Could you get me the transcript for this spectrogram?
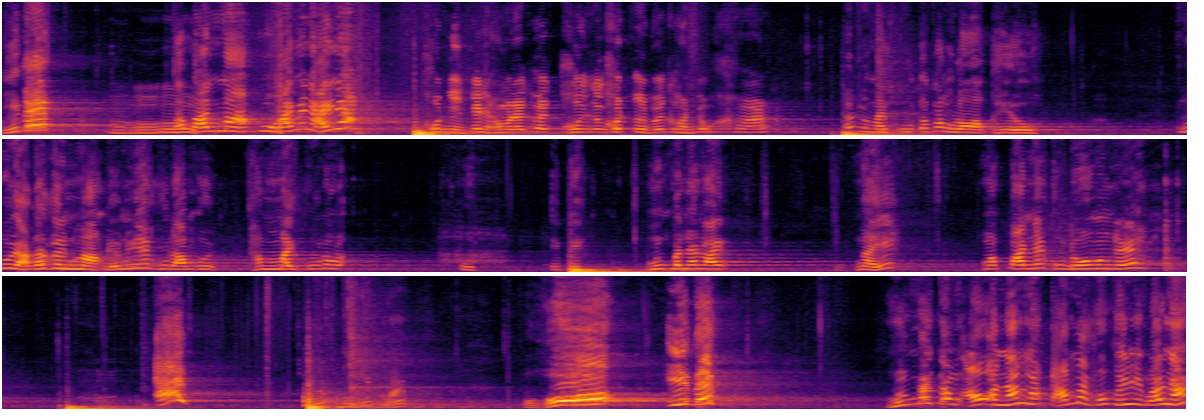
อีเป็กตะบันหมากกูหายไปไหนเนี่ย คุณหญิงจะทำอะไรก็คุยกับคนอื่นไปก่อนเจ้าค่ะแล้วทำไมกูจะต้องรอคิว กูอยากจะกินหมากเดี๋ยวนี้ให้กูทำอื่นทำไมกูต้องรออุ๊ยอีปิ๊กมึงเป็นอะไร ไหน มาปันให้กูดูมึงดิไอ้มึงคิดไหม โอ้โห อีปิ๊กมึงไม่ต้องเอาอันนั้นมาตำให้กูกินอีกแล้วนะ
